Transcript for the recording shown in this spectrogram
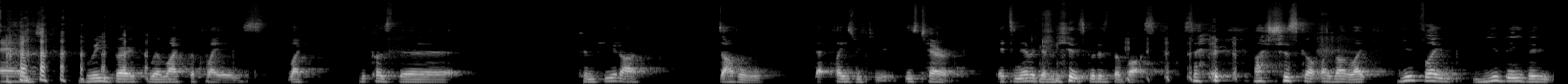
and we both were like the players, like because the computer double that plays with you is terrible. It's never going to be as good as the boss. So I just got my brother like, you play, you be the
